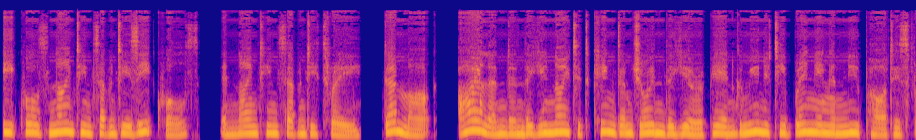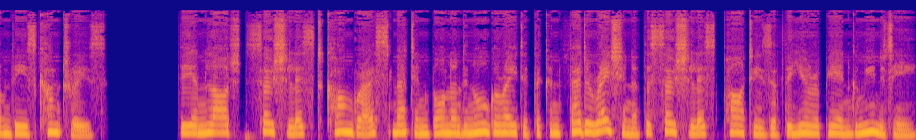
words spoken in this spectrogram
Equals 1970s equals, in 1973, Denmark, Ireland and the United Kingdom joined the European Community bringing in new parties from these countries. The enlarged Socialist Congress met in Bonn and inaugurated the Confederation of the Socialist Parties of the European Community.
